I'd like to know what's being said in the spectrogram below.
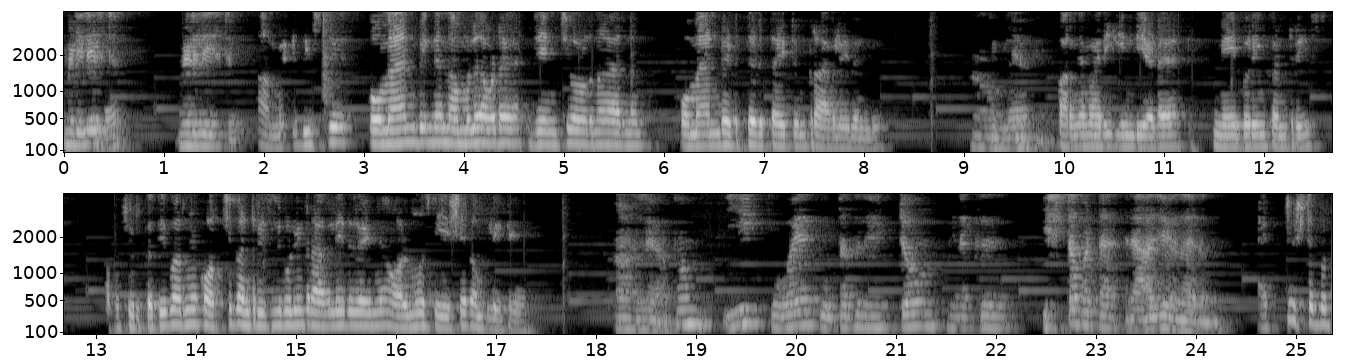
മിഡിൽ ഈസ്റ്റ് മിഡിൽ ഈസ്റ്റ് ആ മിഡിൽ ഈസ്റ്റ് ഒമാൻ പിന്നെ നമ്മൾ അവിടെ ജനിച്ചു വളർന്ന കാരണം ഒമാന്റെ അടുത്തടുത്തായിട്ടും ട്രാവൽ ചെയ്തിട്ടുണ്ട്. പിന്നെ പറഞ്ഞ മാതിരി ഇന്ത്യയുടെ നെയ്ബറിങ് കൺട്രീസ് അപ്പൊ ചുരുക്കത്തിൽ പറഞ്ഞ കുറച്ച് കൺട്രീസിൽ കൂടി ട്രാവൽ ചെയ്ത് കഴിഞ്ഞാൽ ഓൾമോസ്റ്റ് ഏഷ്യ കംപ്ലീറ്റ് ചെയ്യും. ആണല്ലേ? അപ്പം ഈ പോയ കൂട്ടത്തിൽ ഏറ്റവും നിനക്ക് ഇഷ്ടപ്പെട്ട രാജ്യം ഏതായിരുന്നു? ഏറ്റവും ഇഷ്ടപ്പെട്ട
